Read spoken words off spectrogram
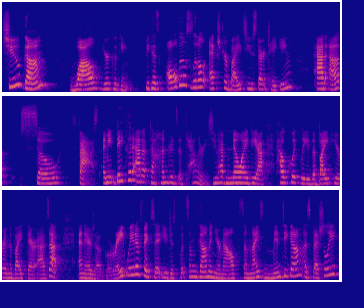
chew gum while you're cooking because all those little extra bites you start taking add up so fast. I mean, they could add up to hundreds of calories. You have no idea how quickly the bite here and the bite there adds up. And there's a great way to fix it. You just put some gum in your mouth, some nice minty gum, especially,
